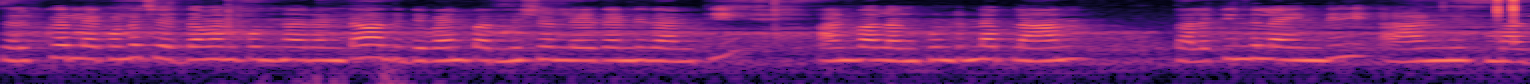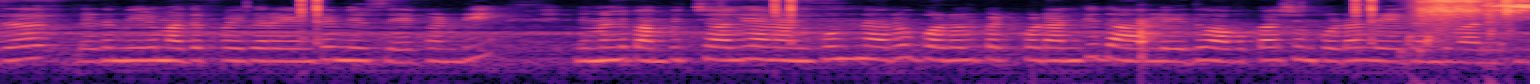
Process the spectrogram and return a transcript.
సెల్ఫ్ కేర్ లేకుండా చేద్దాం అనుకుంటున్నారంట. అది డివైన్ పర్మిషన్ లేదండి దానికి. అండ్ వాళ్ళు అనుకుంటున్న ప్లాన్ తలకిందులైంది. అండ్ మీకు మదర్ లేదా మీరు మదర్ ఫిగర్ అయ్యంటే మీరు సేఫ్ అండి. మిమ్మల్ని పంపించాలి అని అనుకుంటున్నారు. గొడవలు పెట్టుకోవడానికి దారి లేదు. అవకాశం కూడా లేదండి వాళ్ళకి.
